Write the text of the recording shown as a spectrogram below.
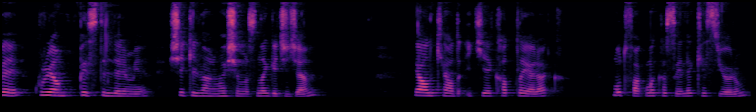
Ve kuruyan pestillerimi şekil verme aşamasına geçeceğim. Yağlı kağıdı ikiye katlayarak mutfak makasıyla kesiyorum.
